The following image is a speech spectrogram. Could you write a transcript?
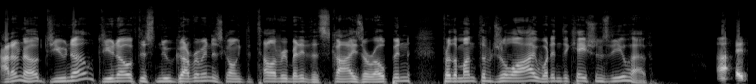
I don't know. Do you know? Do you know if this new government is going to tell everybody the skies are open for the month of July? What indications do you have? Uh, it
